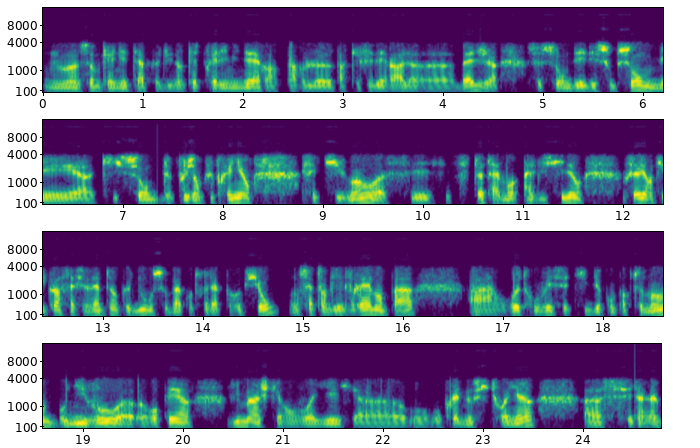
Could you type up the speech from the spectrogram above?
nous ne sommes qu'à une étape d'une enquête préliminaire par le parquet fédéral euh, belge. Ce sont des, des soupçons, mais euh, qui sont de plus en plus prégnants. Effectivement, euh, c'est totalement hallucinant. Vous savez, Anticorps, ça fait 20 ans que nous, on se bat contre la corruption. On s'attendait vraiment pas à retrouver ce type de comportement au niveau euh, européen. L'image qui est renvoyée euh, auprès de nos citoyens, euh, c'est un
